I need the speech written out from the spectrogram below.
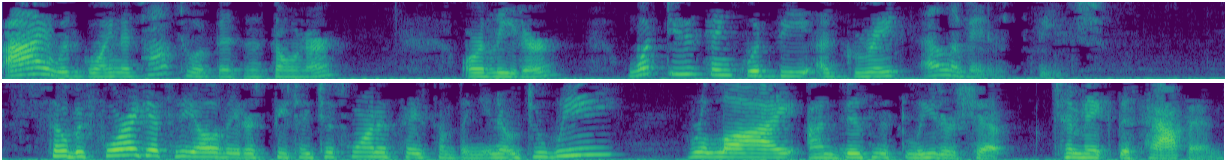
I was going to talk to a business owner or leader, what do you think would be a great elevator speech? So before I get to the elevator speech, I just want to say something. You know, do we rely on business leadership to make this happen?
